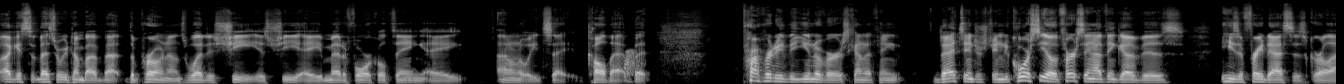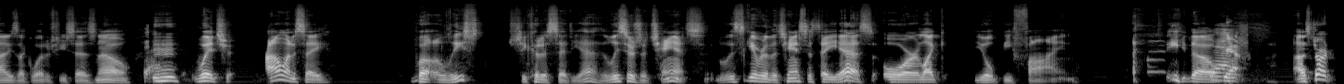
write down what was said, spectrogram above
I guess that's what we're talking about about the pronouns. What is she? Is she a metaphorical thing? A I don't know what you'd say call that, but property of the universe kind of thing. That's interesting. Of course, you know the first thing I think of is he's afraid to ask this girl out. He's like, what if she says no? Mhm. Which I want to say, well, at least she could have said yes. At least there's a chance. At least give her the chance to say yes, or like you'll be fine. you know. Yeah. Yeah. I start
